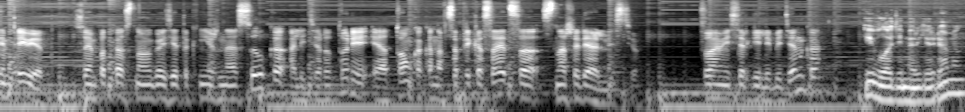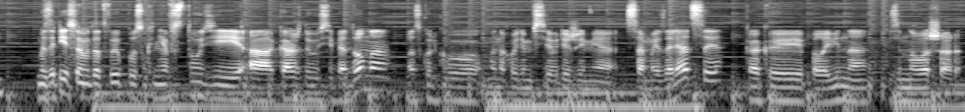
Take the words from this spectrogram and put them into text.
Всем привет! С вами подкаст «Новая газета. Книжная ссылка» о литературе и о том, как она соприкасается с нашей реальностью. С вами Сергей Лебеденко и Владимир Еремин. Мы записываем этот выпуск не в студии, а каждый у себя дома, поскольку мы находимся в режиме самоизоляции, как и половина земного шара.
